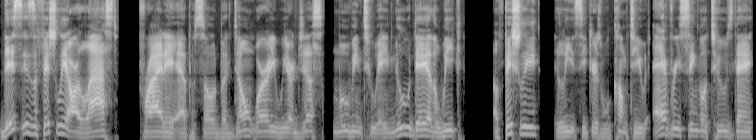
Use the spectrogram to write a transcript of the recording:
This is officially our last Friday episode, but don't worry, we are just moving to a new day of the week. Officially, Elite Seekers will come to you every single Tuesday.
